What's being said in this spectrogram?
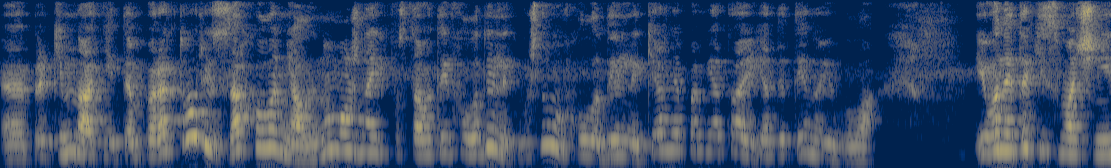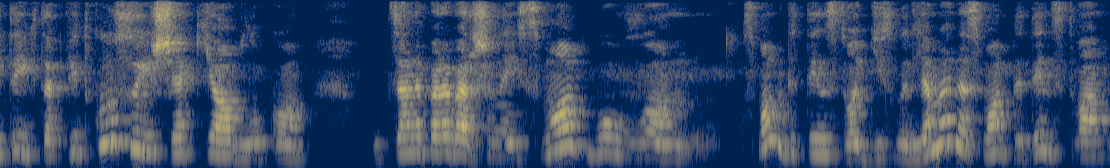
е, при кімнатній температурі захолоняли. Ну, можна їх поставити і в холодильник, можливо, в холодильник. Я не пам'ятаю, я дитиною була. І вони такі смачні, ти їх так відкусуєш, як яблуко. Це неперевершений смак був. ем, Смак дитинства дійсно для мене смак дитинства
